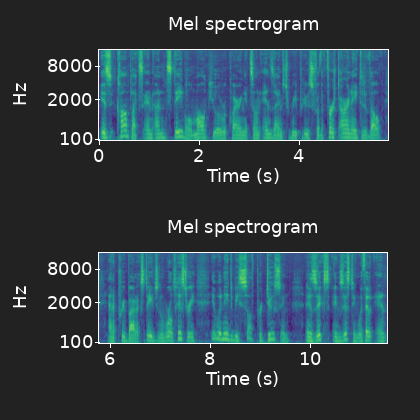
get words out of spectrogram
is a complex and unstable molecule requiring its own enzymes to reproduce. For the first RNA to develop at a prebiotic stage in the world's history, it would need to be self-producing and existing without en-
